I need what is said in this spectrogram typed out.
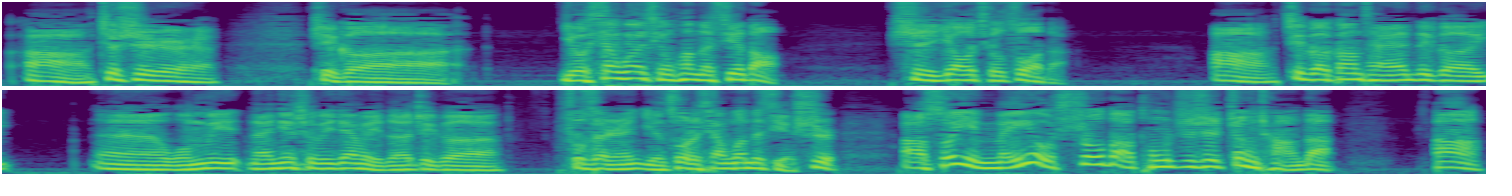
啊，就是这个有相关情况的街道是要求做的，啊，这个刚才那个呃，我们卫南京市卫健委的这个负责人也做了相关的解释啊，所以没有收到通知是正常的啊。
